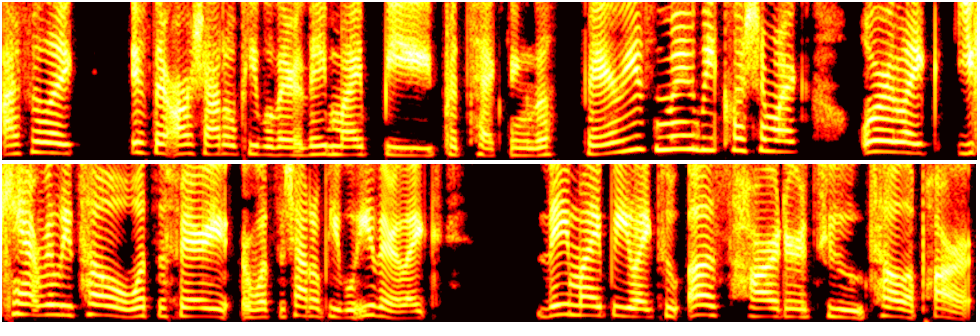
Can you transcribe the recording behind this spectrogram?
I feel like if there are shadow people there, they might be protecting the fairies, maybe question mark. Or like you can't really tell what's a fairy or what's the shadow people either. Like they might be like to us harder to tell apart.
